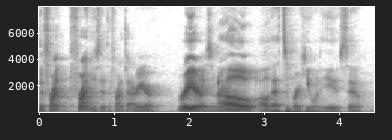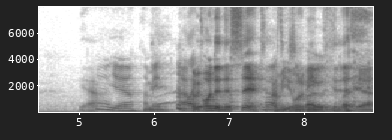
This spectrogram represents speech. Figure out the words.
the front front. You said the front tire. rear. Rear. There's a rear. Oh, oh, that's a brake you want to use too. Yeah. Uh, yeah, I mean, I I mean, to- on the descent. I I, like to mean, you want them to be. both, but yeah.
